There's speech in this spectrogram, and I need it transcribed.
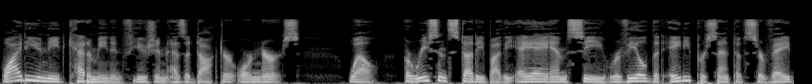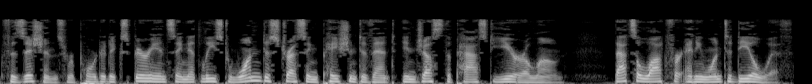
Why do you need ketamine infusion as a doctor or nurse? Well, a recent study by the AAMC revealed that 80% of surveyed physicians reported experiencing at least one distressing patient event in just the past year alone. That's a lot for anyone to deal with.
